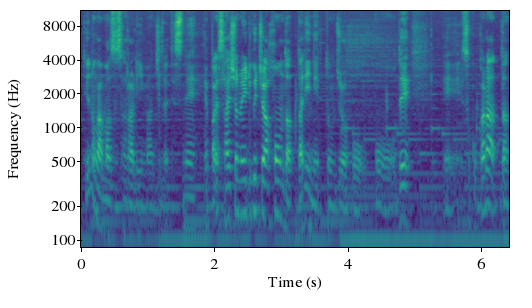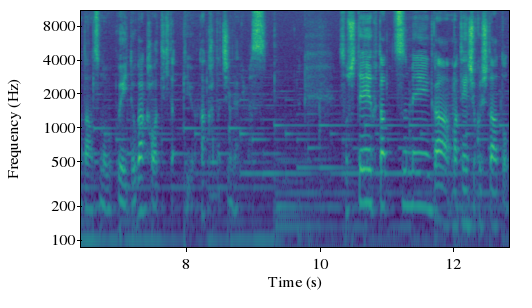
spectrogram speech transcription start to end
っていうのがまずサラリーマン時代ですね。やっぱり最初の入り口は本だったりネットの情報で、えー、そこからだんだんそのウェイトが変わってきたっていうような形になります。そして2つ目が、まあ、転職した後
